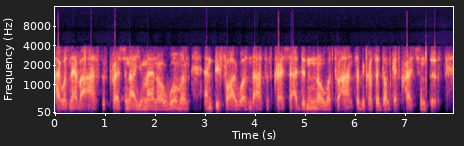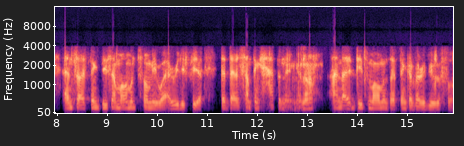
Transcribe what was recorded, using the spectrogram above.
"I was never asked this question: Are you man or woman?" And before I wasn't asked this question, I didn't know what to answer because I don't get questioned this. And so I think these are moments for me where I really feel that there's something happening, you know. And I, these moments I think are very beautiful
